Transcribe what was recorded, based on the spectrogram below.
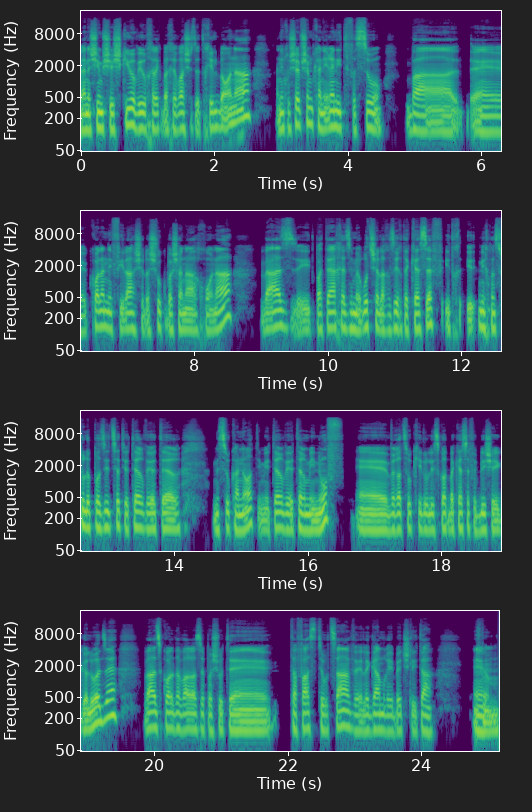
ואנשים שהשקיעו והיו חלק בחברה שזה התחיל בעונה אני חושב שהם כנראה נתפסו בכל אה, הנפילה של השוק בשנה האחרונה ואז התפתח איזה מרוץ של להחזיר את הכסף נכנסו לפוזיציות יותר ויותר מסוכנות עם יותר ויותר מינוף אה, ורצו כאילו לזכות בכסף בלי שיגלו את זה ואז כל הדבר הזה פשוט אה, תפס תאוצה ולגמרי איבד שליטה. אמ,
